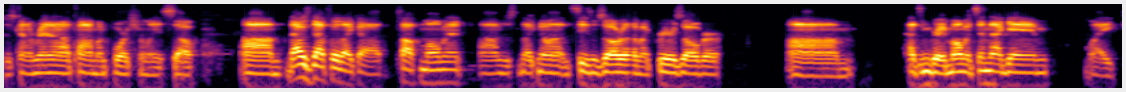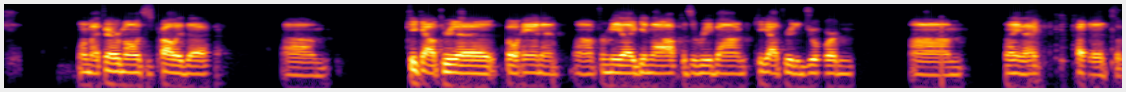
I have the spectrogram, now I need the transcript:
just kind of ran out of time, unfortunately. So um, that was definitely like a tough moment. Um, just like knowing that the season's over, that my career's over. Um, had some great moments in that game. Like one of my favorite moments is probably the um, kick out three to Bohannon. Um, for me, like getting that offensive rebound, kick out three to Jordan. Um, I think that cut it to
